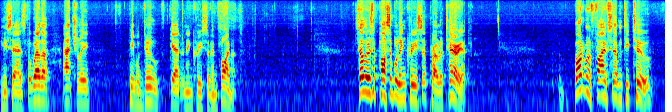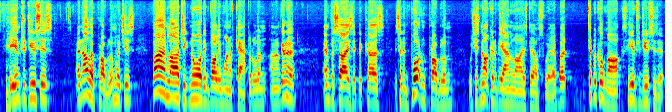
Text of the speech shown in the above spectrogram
he says, for whether actually people do get an increase of employment. So there is a possible increase of proletariat. bottom of 572, he introduces another problem, which is by and large ignored in volume one of capital, and, and I'm going to emphasize it because it's an important problem which is not going to be analyzed elsewhere, but typical Marx, he introduces it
